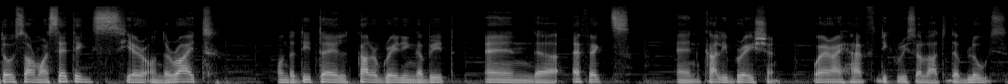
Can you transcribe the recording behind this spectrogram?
Those are my settings here on the right, on the detail, color grading a bit and uh, effects and calibration where I have decreased a lot the blues.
